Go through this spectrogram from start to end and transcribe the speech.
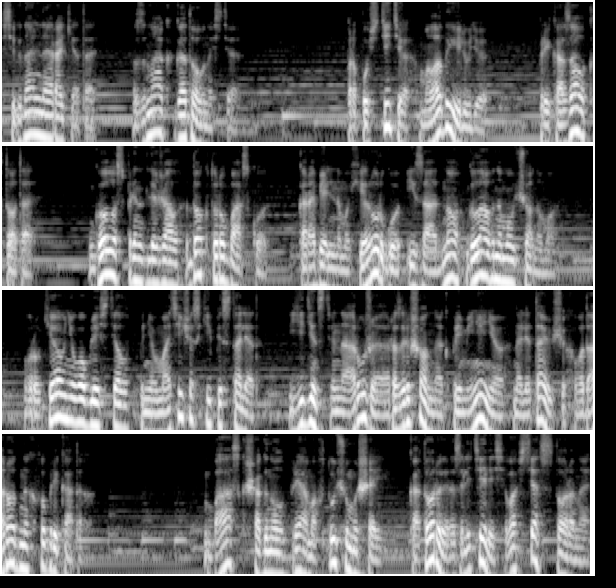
сигнальная ракета. Знак готовности. «Пропустите, молодые люди!» – приказал кто-то. Голос принадлежал доктору Баску, корабельному хирургу и заодно главному ученому. В руке у него блестел пневматический пистолет, единственное оружие, разрешенное к применению на летающих водородных фабрикатах. Баск шагнул прямо в тучу мышей, которые разлетелись во все стороны,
